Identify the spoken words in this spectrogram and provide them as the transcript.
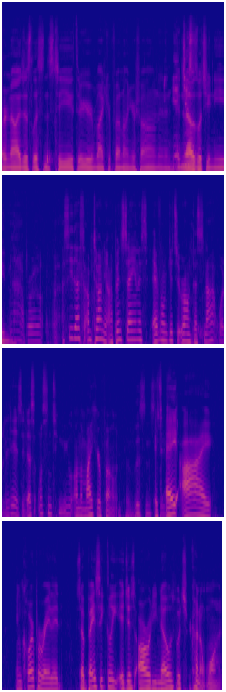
or no, it just listens to you through your microphone on your phone, and It it, knows what you need. Nah, bro. See, that's I'm telling you. I've been saying this. Everyone gets it wrong. That's not what it is. It doesn't listen to you on the microphone. It listens. It's. AI incorporated. So basically, it just already knows what you're gonna want.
